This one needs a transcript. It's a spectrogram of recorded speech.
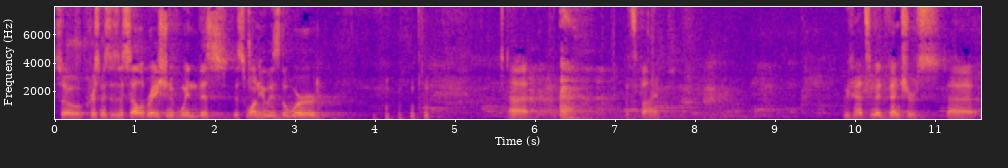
So Christmas is a celebration of when this, this one who is the Word uh, that's fine. We've had some adventures uh,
